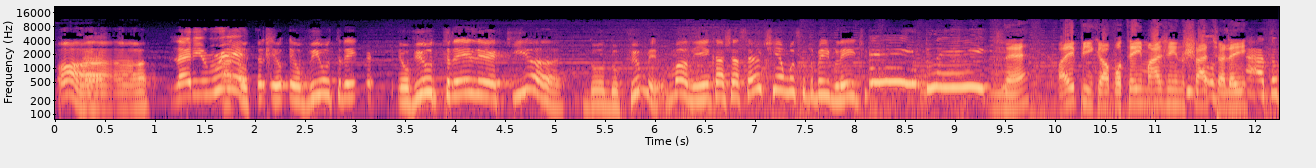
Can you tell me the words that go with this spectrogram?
Ó, É. Let it rip! eu, eu vi o trailer, eu vi o trailer aqui, ó, do, do filme. Mano, ia encaixar certinho a música do Beyblade. Beyblade. Né? Olha aí, Pink, eu botei a imagem aí no chat, olha aí. Ah, do.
